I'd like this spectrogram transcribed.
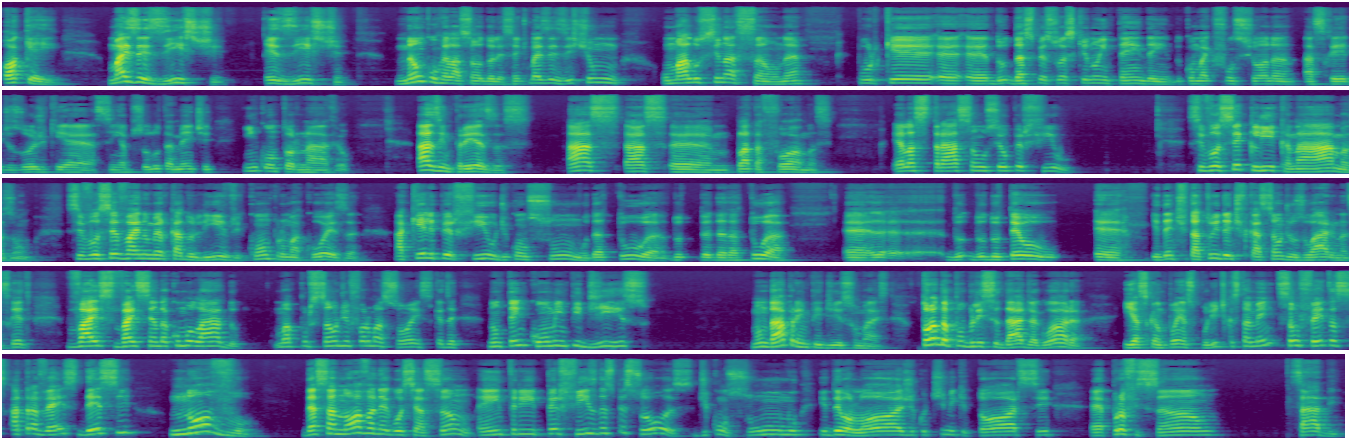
Ok, mas existe, existe, não com relação ao adolescente, mas existe um, uma alucinação, né? Porque é, é, do, das pessoas que não entendem como é que funciona as redes hoje, que é assim absolutamente incontornável. As empresas, as, as é, plataformas, elas traçam o seu perfil. Se você clica na Amazon, se você vai no Mercado Livre, compra uma coisa, aquele perfil de consumo da tua, do, da, da tua, é, do, do, do teu é, da tua identificação de usuário nas redes, vai, vai sendo acumulado uma porção de informações. Quer dizer, não tem como impedir isso. Não dá para impedir isso mais. Toda publicidade agora e as campanhas políticas também são feitas através desse novo, dessa nova negociação entre perfis das pessoas, de consumo, ideológico, time que torce, é, profissão, sabe?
